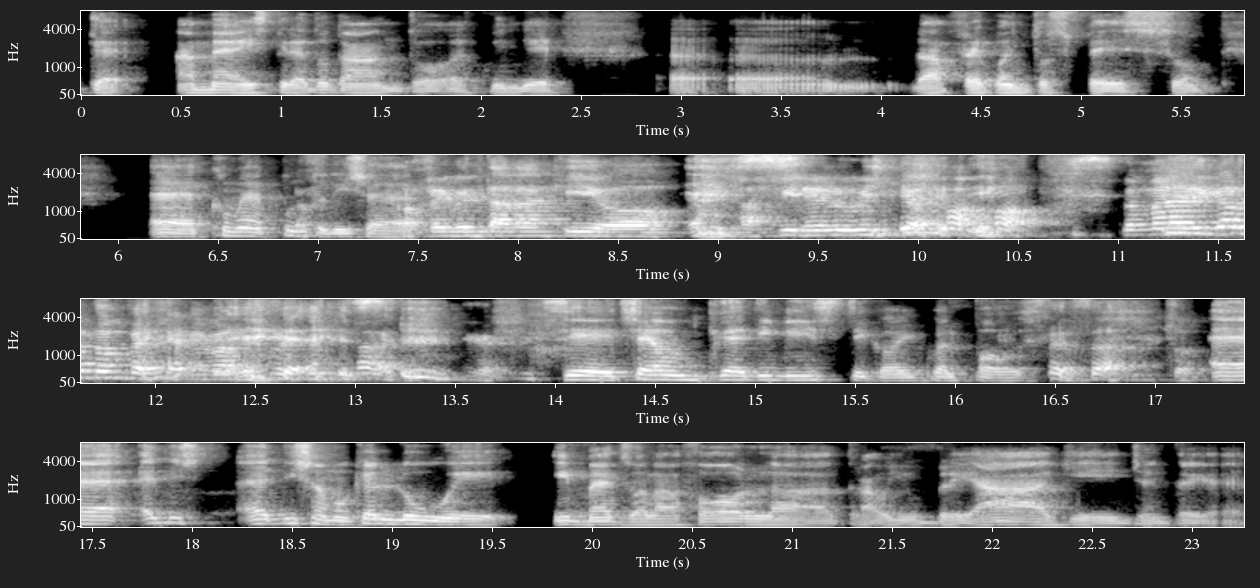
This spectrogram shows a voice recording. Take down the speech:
che a me ha ispirato tanto e quindi eh, eh la frequento spesso. Eh, come appunto dice... L'ho frequentata anch'io a fine luglio, non me la ricordo bene, ma sì, c'è un che di mistico in quel posto. Esatto. Eh, e, e, diciamo che lui, in mezzo alla folla, tra gli ubriachi, gente che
